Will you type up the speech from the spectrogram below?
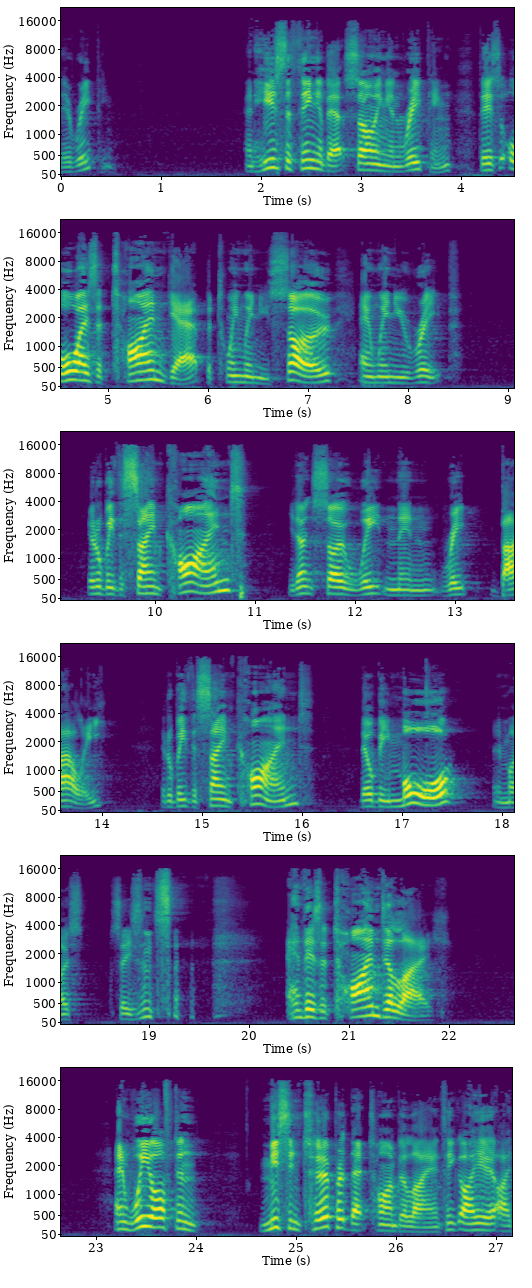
they're reaping. And here's the thing about sowing and reaping there's always a time gap between when you sow and when you reap. It'll be the same kind. You don't sow wheat and then reap barley. It'll be the same kind. There'll be more in most seasons. and there's a time delay. And we often misinterpret that time delay and think, oh, yeah, I,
